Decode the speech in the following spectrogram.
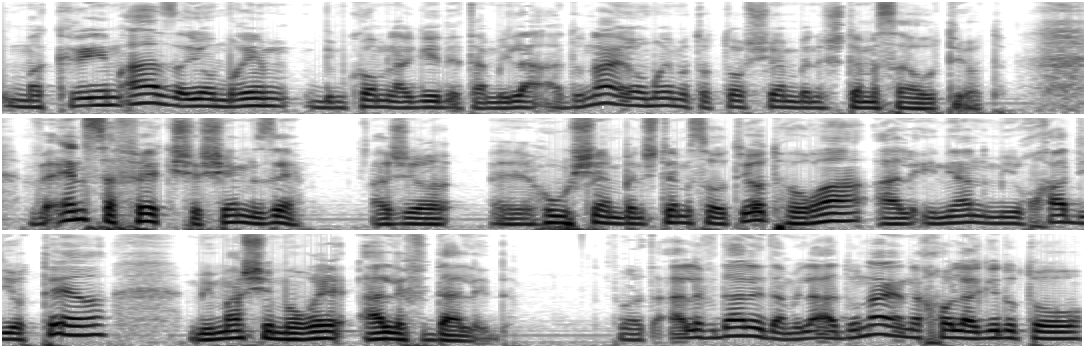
מקריאים אז, היו אומרים, במקום להגיד את המילה אדוני, היו אומרים את אותו שם בין 12 האותיות. ואין ספק ששם זה, אשר אה, הוא שם בין 12 אותיות, הורה על עניין מיוחד יותר ממה שמורה א' ד'. זאת אומרת, א' ד', המילה אדוני, אני יכול להגיד אותו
